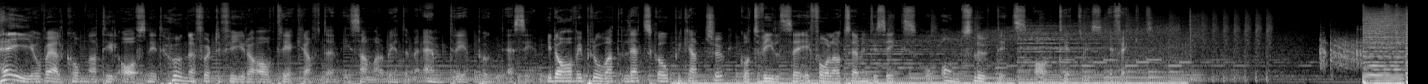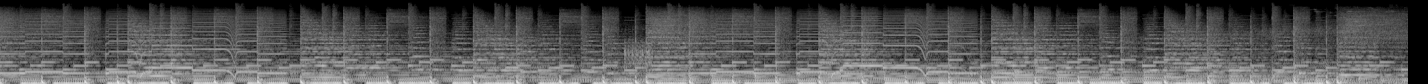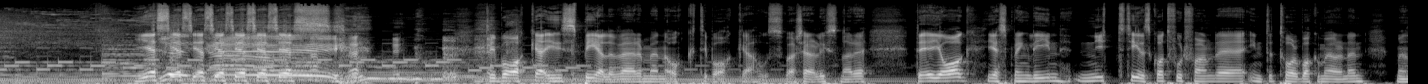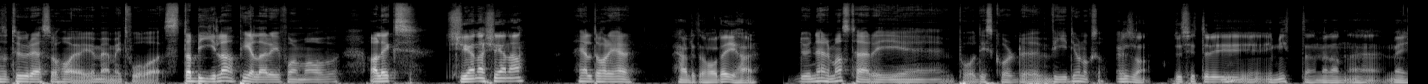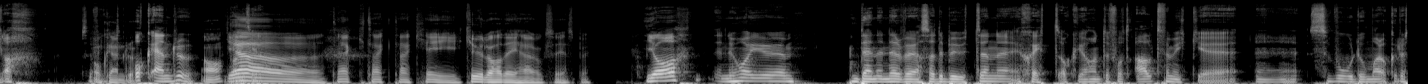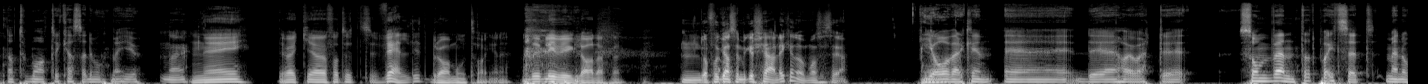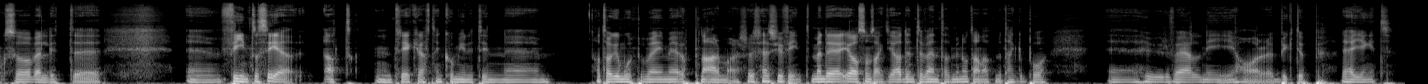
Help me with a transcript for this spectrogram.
Hej och välkomna till avsnitt 144 av Trekraften i samarbete med M3.se. Idag har vi provat Let's Go Pikachu, gått vilse i Fallout 76 och omslutits av Tetris Effect. Yes, yes, yes, yes, yes, yes, yes! tillbaka i spelvärmen och tillbaka hos våra kära lyssnare. Det är jag, Jesper Englin. Nytt tillskott, fortfarande inte torr bakom öronen. Men som tur är så har jag ju med mig två stabila pelare i form av Alex. Tjena, tjena. Härligt att ha dig här. Härligt att ha dig här. Du är närmast här i, på Discord-videon också. Är det så? Du sitter i, i mitten mellan eh, mig Ah, och. Andrew. Och Andrew. Ja. Ja, tack, tack, tack. Hej. Kul att ha dig här också Jesper. Ja, nu har ju den nervösa debuten eh, skett och jag har inte fått allt för mycket eh, svordomar och ruttna tomater kastade mot mig ju. Nej. Nej, det verkar ha fått ett väldigt bra mottagande. Och det blir vi ju glada för. Mm, du har fått ganska mycket kärlek ändå, måste jag säga. Ja, verkligen. Eh, det har ju varit eh, som väntat på ett sätt, men också väldigt eh, fint att se att mm, Trekraften-communityn eh, har tagit emot mig med öppna armar. Så det känns ju fint. Men det, ja, som sagt, jag hade inte väntat mig något annat med tanke på eh, hur väl ni har byggt upp det här gänget.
